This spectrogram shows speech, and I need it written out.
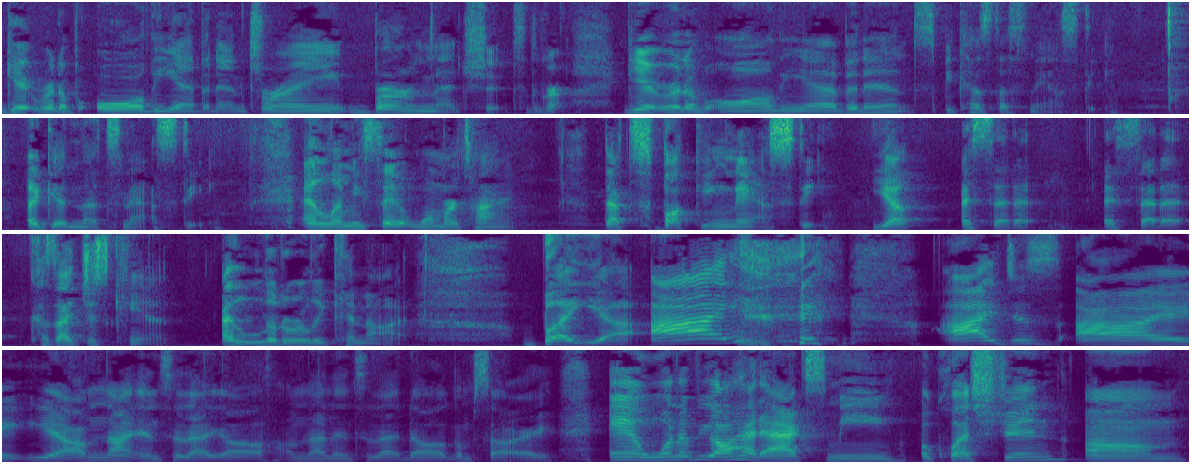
get rid of all the evidence, right? Burn that shit to the ground. Get rid of all the evidence because that's nasty. Again, that's nasty. And let me say it one more time. That's fucking nasty. Yep, I said it. I said it because I just can't. I literally cannot. But yeah, I. I just I yeah, I'm not into that y'all. I'm not into that dog. I'm sorry. And one of y'all had asked me a question um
